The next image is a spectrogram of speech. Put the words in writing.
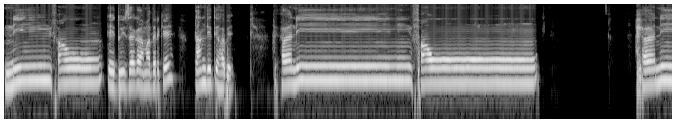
নিফাও, এই দুই জায়গা আমাদেরকে টান দিতে হবে। হানিফাও। হানিফাও।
